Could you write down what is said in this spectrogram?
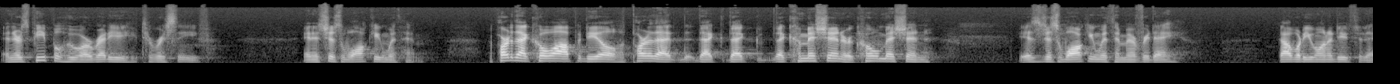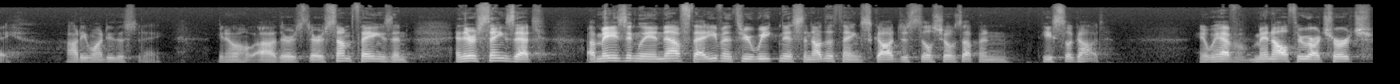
And there's people who are ready to receive. And it's just walking with Him. Part of that co op deal, part of that, that, that, that commission or commission is just walking with Him every day. God, what do you want to do today? How do you want to do this today? You know, uh, there's, there's some things, and, and there's things that, amazingly enough, that even through weakness and other things, God just still shows up and He's still God. You know, we have men all through our church.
